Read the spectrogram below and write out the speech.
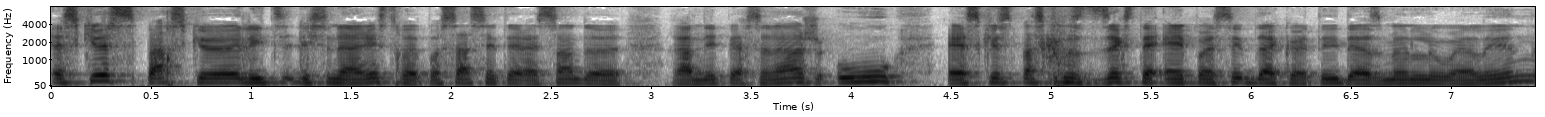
est-ce que c'est parce que les, les scénaristes trouvaient pas ça assez intéressant de ramener le personnage ou est-ce que c'est parce qu'on se disait que c'était impossible d'accoter Desmond Llewellyn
